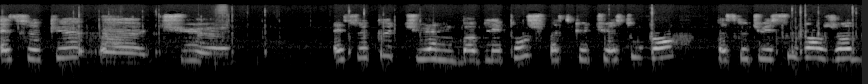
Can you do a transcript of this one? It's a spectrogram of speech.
est-ce que euh, tu, euh, est-ce que tu aimes Bob l'éponge parce que tu es souvent, parce que tu es souvent jaune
